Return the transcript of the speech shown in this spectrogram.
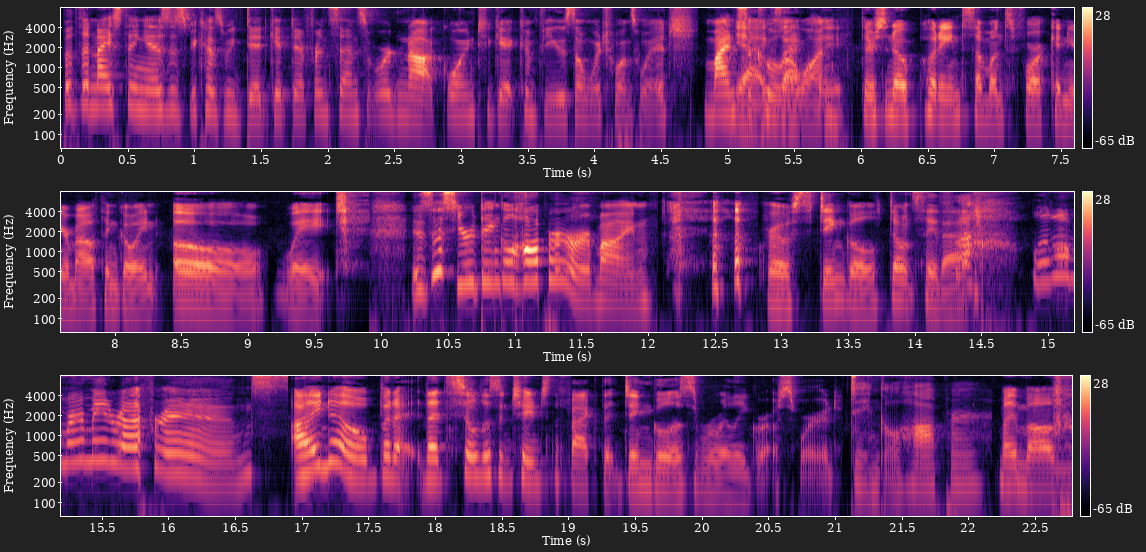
But the nice thing is, is because we did get different scents, we're not going to get confused on which one's which. Mine's yeah, the cooler exactly. one. There's no putting someone's fork in your mouth and going, "Oh, wait." Is this your dingle hopper or mine? Gross. Dingle. Don't say that. Little Mermaid reference. I know, but I, that still doesn't change the fact that dingle is a really gross word. Dingle hopper. My mom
